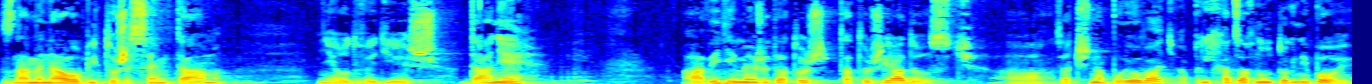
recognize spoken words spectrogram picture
Znamenalo by to, že sem tam neodvedieš dane. A vidíme, že táto, táto žiadosť a začína bojovať a prichádza vnútorný boj.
